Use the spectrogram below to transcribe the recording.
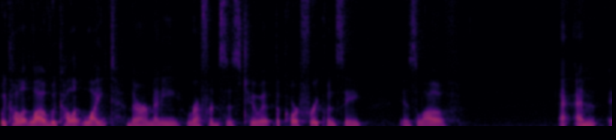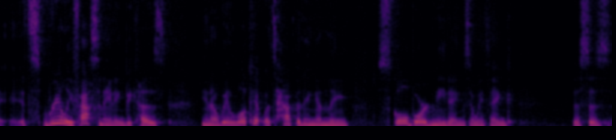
We call it love, we call it light. There are many references to it. The core frequency is love. And it's really fascinating because, you know, we look at what's happening in the school board meetings and we think this is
